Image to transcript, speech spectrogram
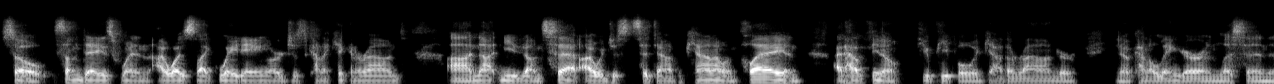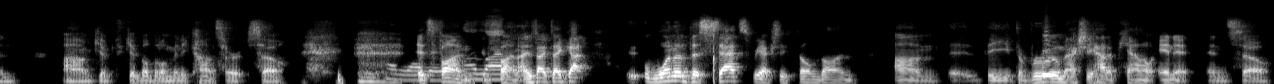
So some days when I was like waiting or just kind of kicking around, uh, not needed on set, I would just sit down at the piano and play. And I'd have, you know, a few people would gather around or, you know, kind of linger and listen and um, give give a little mini concert. So it's it. fun. It's fun. It. In fact, I got one of the sets we actually filmed on um, the the room actually had a piano in it, and so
